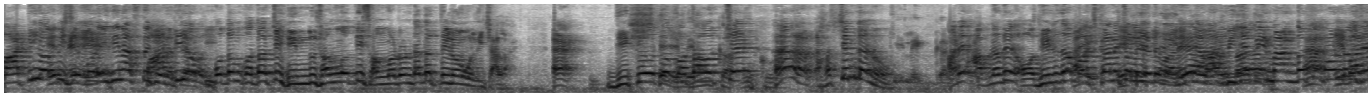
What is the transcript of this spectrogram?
পার্টি অফিসে আসতে পার্টি আর প্রথম কথা হচ্ছে হিন্দু সংহতি সংগঠনটাকে তৃণমূলই চালায়। এক দ্বিতীয়ত কথা হচ্ছে হ্যাঁ হাসছেন কেন? আরে আপনাদের অধীরদা মাঝখানে চলে যেতে পারে। আবার বিজেপির হ্যাঁ, এবারে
